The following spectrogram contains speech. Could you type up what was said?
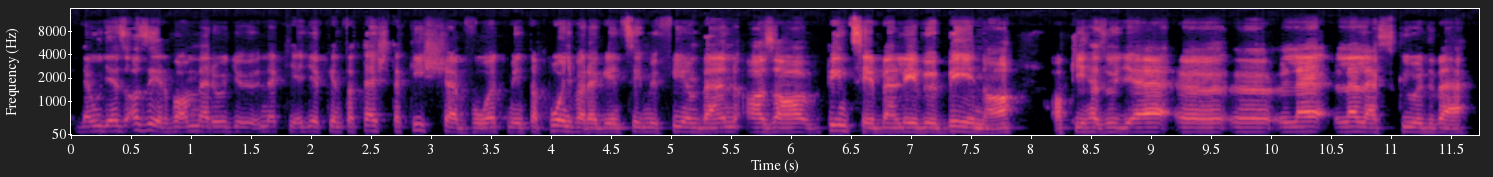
de ugye ez azért van, mert hogy ő, neki egyébként a teste kisebb volt, mint a Ponyvaregény című filmben az a pincében lévő Béna, akihez ugye ö, ö, le, le lesz küldve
